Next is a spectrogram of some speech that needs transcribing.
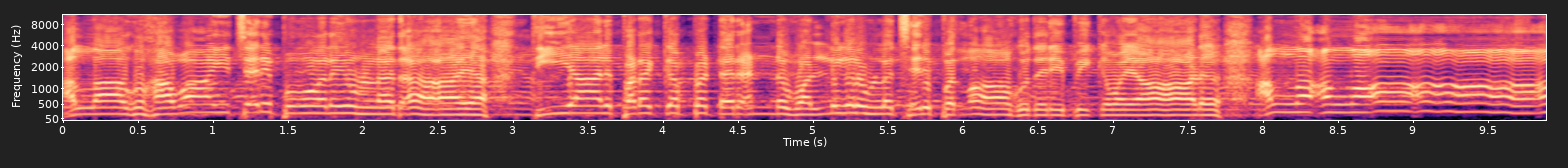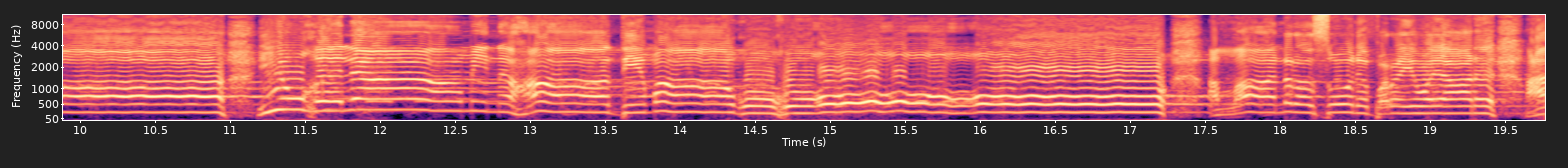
അള്ളാഹു ഹവായി ചെരുപ്പ് പോലെയുള്ളതായ തീയാൽ പടക്കപ്പെട്ട രണ്ട് വള്ളികളുള്ള ചെരുപ്പ് അള്ളാഹു ധരിപ്പിക്കുകയാണ്. അല്ലാ അല്ലാ يغلى منها دماغه അള്ളാന്റെ റസൂല് പറയുകയാണ് ആ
